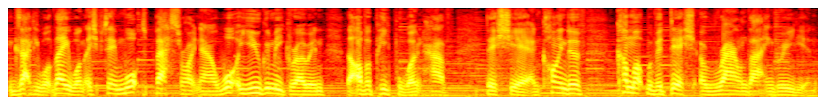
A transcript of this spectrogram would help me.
exactly what they want. They should be saying what's best right now, what are you going to be growing that other people won't have this year, and kind of come up with a dish around that ingredient.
